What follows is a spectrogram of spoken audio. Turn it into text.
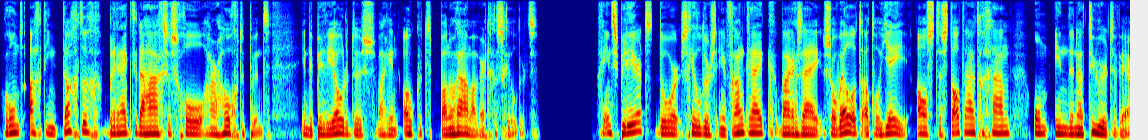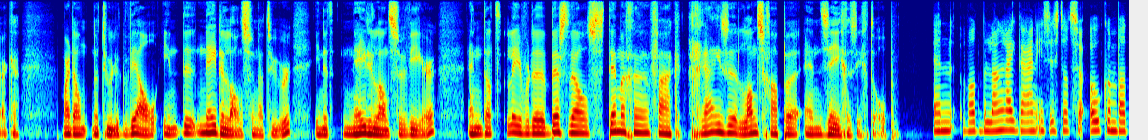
Rond 1880 bereikte de Haagse School haar hoogtepunt, in de periode dus waarin ook het panorama werd geschilderd. Geïnspireerd door schilders in Frankrijk waren zij zowel het atelier als de stad uitgegaan om in de natuur te werken maar dan natuurlijk wel in de Nederlandse natuur, in het Nederlandse weer. En dat leverde best wel stemmige, vaak grijze landschappen en zeegezichten op. En wat belangrijk daarin is, is dat ze ook een wat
